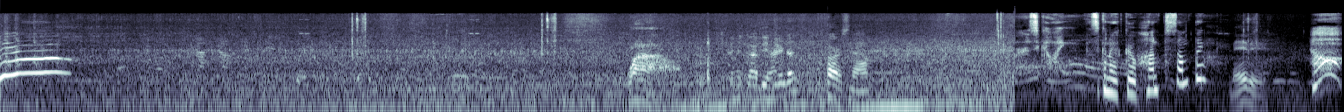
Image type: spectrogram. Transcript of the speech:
they are! Wow. Any car behind us? Cars now. Where is it going? Is he gonna go hunt something? Maybe.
